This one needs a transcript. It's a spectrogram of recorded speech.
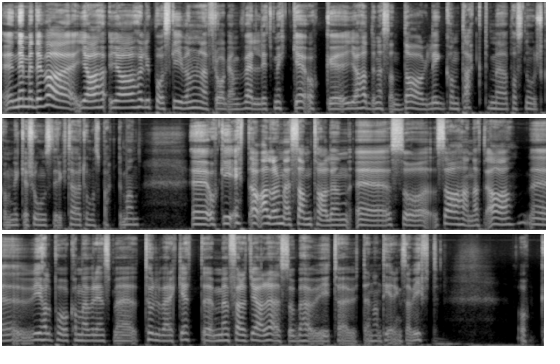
Eh, nej men det var, jag, jag höll ju på att skriva om den här frågan väldigt mycket och eh, jag hade nästan daglig kontakt med Postnords kommunikationsdirektör Thomas Backteman. Och i ett av alla de här samtalen så sa han att ja, vi håller på att komma överens med Tullverket men för att göra det här så behöver vi ta ut en hanteringsavgift. Och,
